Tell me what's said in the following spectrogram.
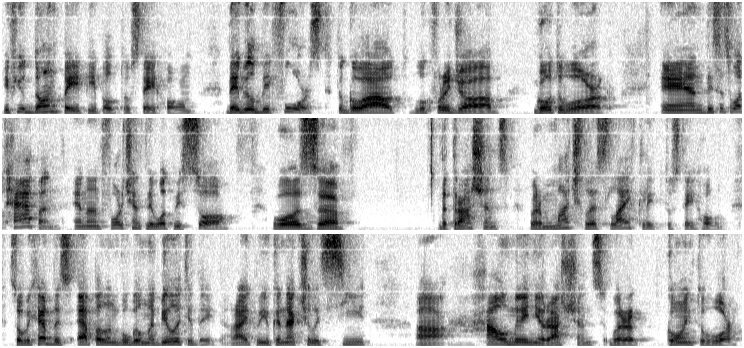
If you don't pay people to stay home, they will be forced to go out, look for a job, go to work. And this is what happened. And unfortunately, what we saw was uh, that Russians were much less likely to stay home. So we have this Apple and Google mobility data, right? Where you can actually see uh, how many Russians were going to work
